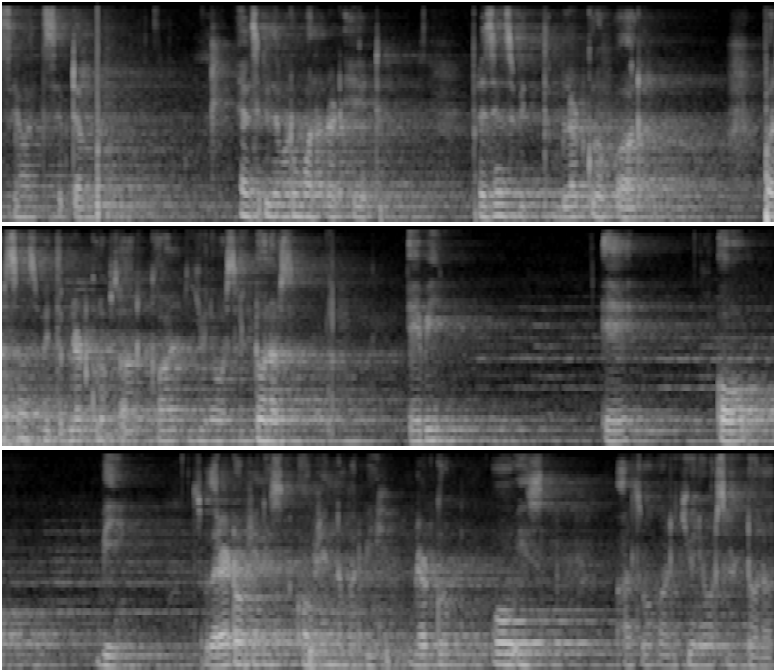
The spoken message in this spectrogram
7th September. MCQ number 108 presence with blood group or persons with blood groups are called universal donors. AB A O B. So the right option is option number B. Blood group O is also called universal donor.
